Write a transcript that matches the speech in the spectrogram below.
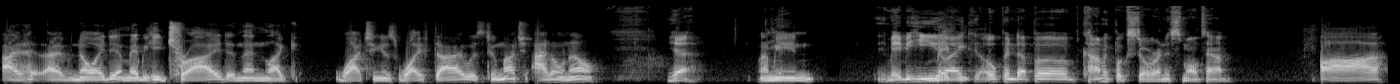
I I have no idea. Maybe he tried and then like watching his wife die was too much. I don't know. Yeah. I mean, maybe he maybe, like opened up a comic book store in a small town. Ah,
